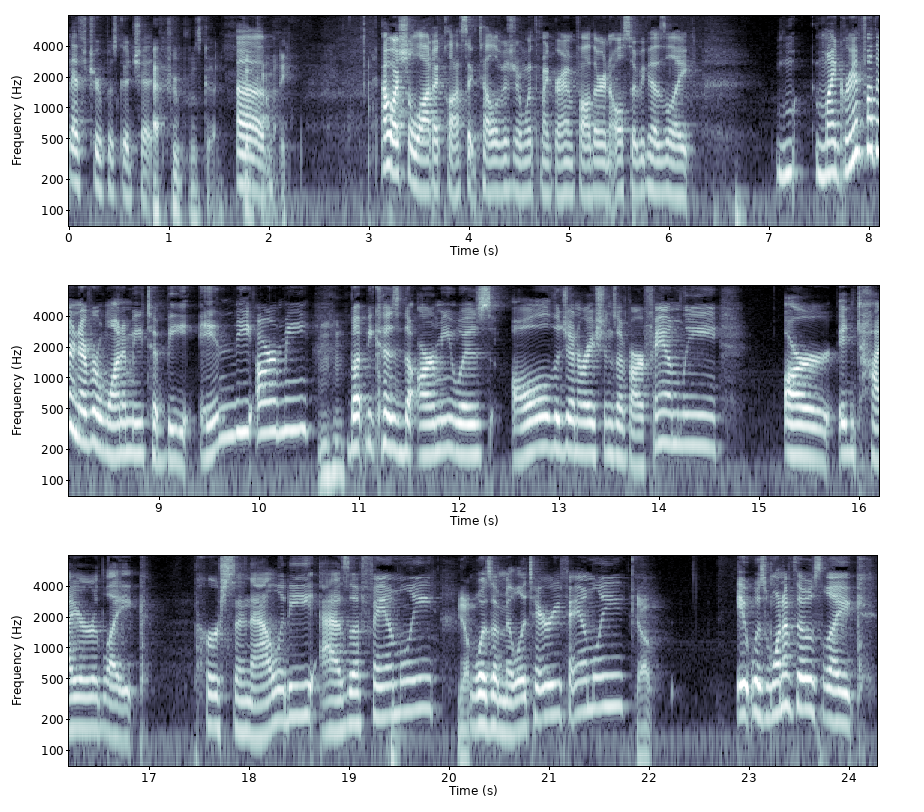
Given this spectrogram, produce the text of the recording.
F Troop was good shit. F Troop was good. Good comedy. I watched a lot of classic television with my grandfather, and also because like m- my grandfather never wanted me to be in the army, mm-hmm. but because the army was all the generations of our family, our entire like personality as a family Yep. was a military family. Yep. It was one of those like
